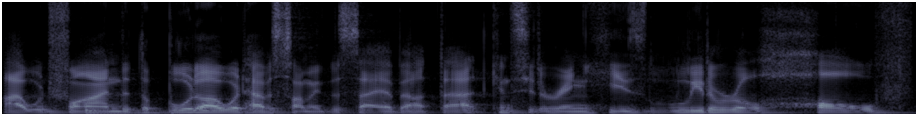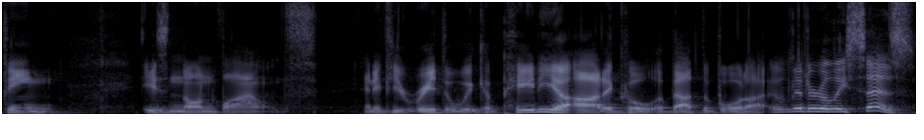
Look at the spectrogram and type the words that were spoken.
I would find that the Buddha would have something to say about that, considering his literal whole thing is non-violence. And if you read the Wikipedia article about the Buddha, it literally says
